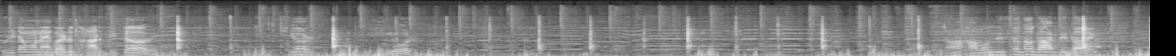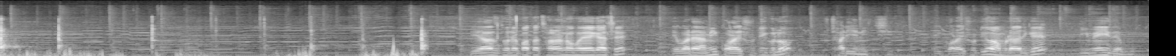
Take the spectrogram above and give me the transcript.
ছুরিটা মনে হয় একবার একটু ধার দিতে হবে। শিওর? শিওর। আমার হামন দিস্তাতেও ধার দিতে হবে। পেঁয়াজ ধনে পাতা ছাড়ানো হয়ে গেছে। এবারে আমি কড়াইশুটিগুলো ছাড়িয়ে নিচ্ছি। এই কড়াইশুটিও আমরা আজকে ডিমেই দেবো।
